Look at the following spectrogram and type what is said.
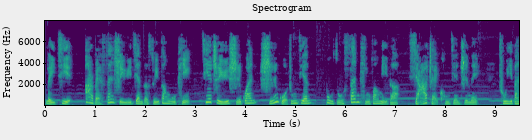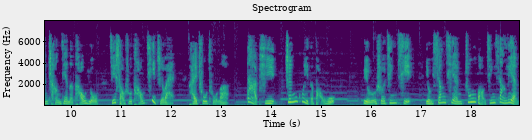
累计二百三十余件的随葬物品，皆置于石棺、石椁中间不足三平方米的狭窄空间之内。除一般常见的陶俑及少数陶器之外，还出土了大批珍贵的宝物，比如说金器，有镶嵌珠宝金项链、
